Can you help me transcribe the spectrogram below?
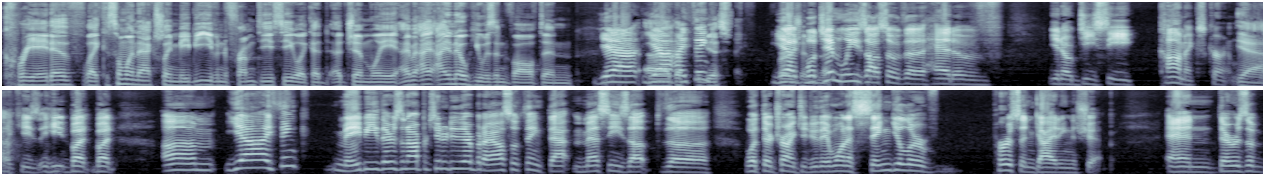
creative, like someone actually maybe even from DC, like a, a Jim Lee. I mean, I, I, know he was involved in. Yeah, uh, yeah, uh, I think. Yeah, well. Jim Lee's also the head of, you know, DC Comics currently. Yeah, like he's he, but but, um, yeah, I think maybe there's an opportunity there, but I also think that messes up the what they're trying to do. They want a singular person guiding the ship, and there is a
